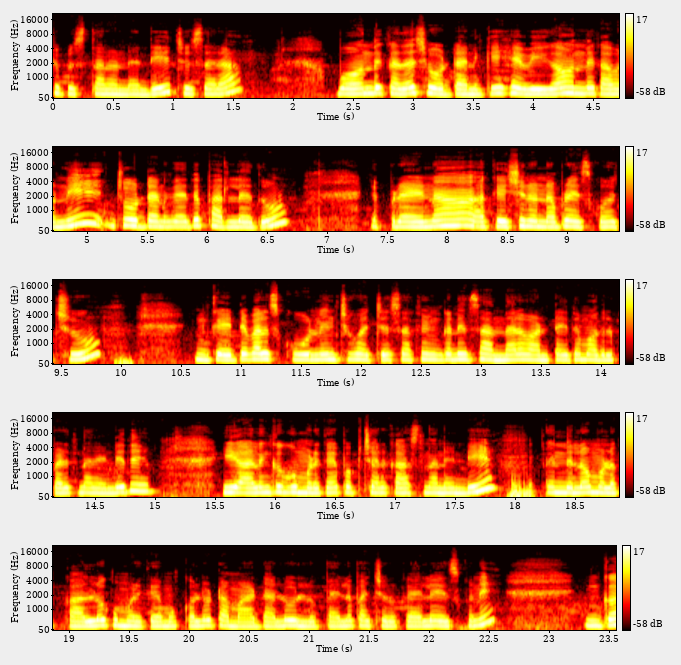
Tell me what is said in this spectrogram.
చూపిస్తానండి చూసారా? బాగుంది కదా చూడటానికి హెవీగా ఉంది కాబట్టి చూడటానికి అయితే పర్లేదు. ఎప్పుడైనా అకేషన్ ఉన్నప్పుడు వేసుకోవచ్చు. ఇంకైతే వాళ్ళ స్కూల్ నుంచి వచ్చేసాక ఇంకా నేను సందాల వంట అయితే మొదలు పెడుతున్నానండి ఇది. ఇవాళ ఇంకా గుమ్మడికాయ పప్పుచారు కాస్తున్నానండి. ఇందులో ములక్కాళ్ళు గుమ్మడికాయ ముక్కలు టమాటాలు ఉల్లిపాయలు పచ్చిమిరకాయలు వేసుకుని ఇంకా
